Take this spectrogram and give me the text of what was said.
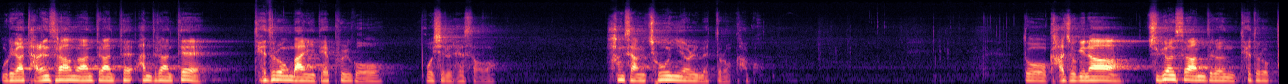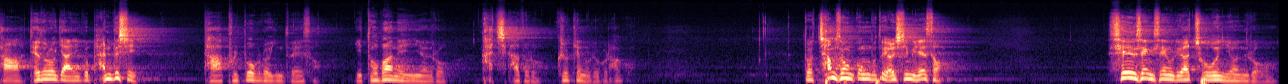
우리가 다른 사람들한테 한들한테 되도록 많이 베풀고 보시를 해서 항상 좋은 인연을 맺도록 하고 또 가족이나 주변 사람들은 되도록 다 되도록이 아니고 반드시 다 불법으로 인도해서 이 도반의 인연으로 같이 가도록 그렇게 노력을 하고 또 참선 공부도 열심히 해서 세생생 우리가 좋은 인연으로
